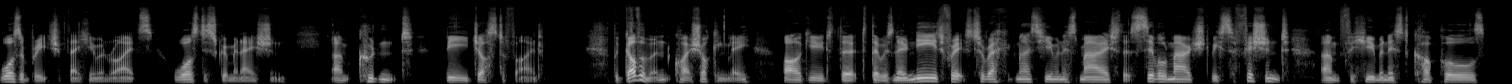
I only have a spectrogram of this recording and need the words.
was a breach of their human rights, was discrimination, um, couldn't be justified. The government, quite shockingly, argued that there was no need for it to recognise humanist marriage, that civil marriage should be sufficient um, for humanist couples,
